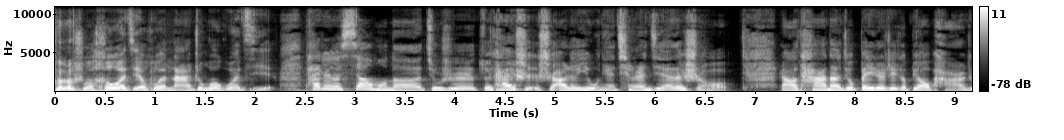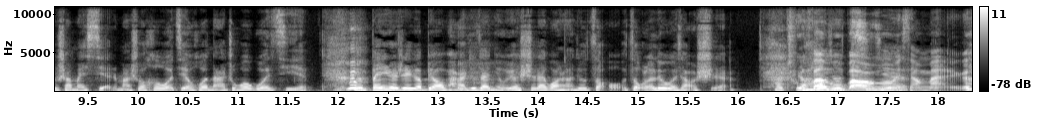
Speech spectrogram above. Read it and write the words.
就是说和我结婚拿中国国籍。他这个项目呢，就是最开始是二零一五年情人节的时候，然后他呢就背着这个标牌儿，就上面写着嘛，说和我结婚拿中国国籍，就背着这个标牌儿就在纽约时代广场就走，走了六个小时。他出帆布包吗？想买一个。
